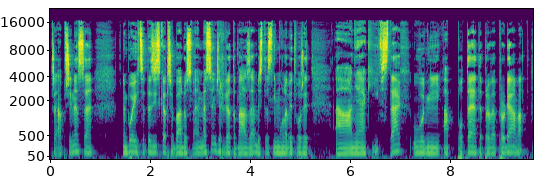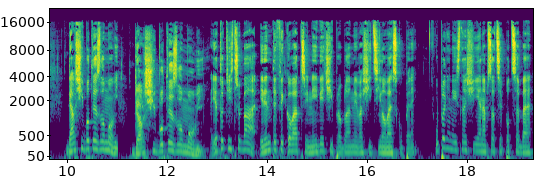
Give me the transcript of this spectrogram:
třeba přinese, nebo je chcete získat třeba do své Messenger databáze, abyste s ním mohli vytvořit a nějaký vztah úvodní a poté teprve prodávat. Další bod je zlomový. Další bod je zlomový. Je totiž třeba identifikovat tři největší problémy vaší cílové skupiny. Úplně nejsnažší je napsat si pod sebe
